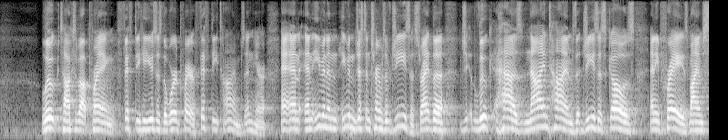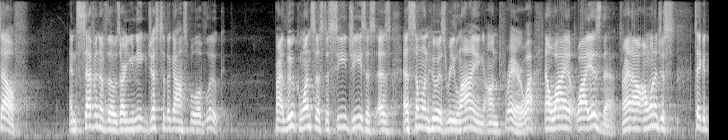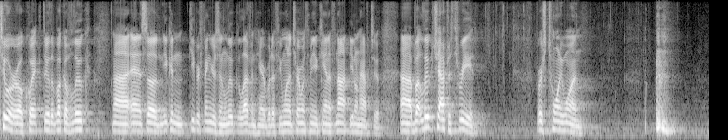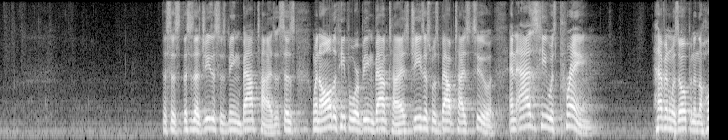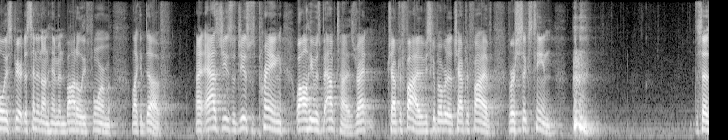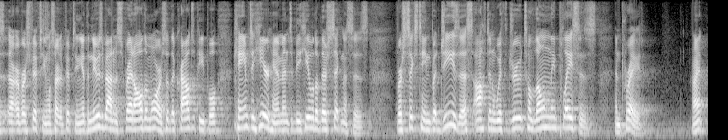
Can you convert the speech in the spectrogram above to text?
Luke talks about praying 50, he uses the word prayer 50 times in here. And, and, and even, in, even just in terms of Jesus, right? The, Luke has nine times that Jesus goes and he prays by himself. And seven of those are unique just to the Gospel of Luke. Right, Luke wants us to see Jesus as, as someone who is relying on prayer. Why, now, why, why is that? Right? I, I want to just take a tour real quick through the book of Luke. Uh, and so you can keep your fingers in Luke 11 here, but if you want to turn with me, you can. If not, you don't have to. Uh, but Luke chapter 3, verse 21. This is, this is as Jesus is being baptized. It says, when all the people were being baptized, Jesus was baptized too. And as he was praying, heaven was opened and the Holy Spirit descended on him in bodily form like a dove. Right? As Jesus, Jesus was praying while he was baptized, right? Chapter 5. If you skip over to chapter 5, verse 16. It says, uh, or verse 15, we'll start at 15. Yet the news about him spread all the more, so the crowds of people came to hear him and to be healed of their sicknesses. Verse 16, but Jesus often withdrew to lonely places and prayed. Right?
